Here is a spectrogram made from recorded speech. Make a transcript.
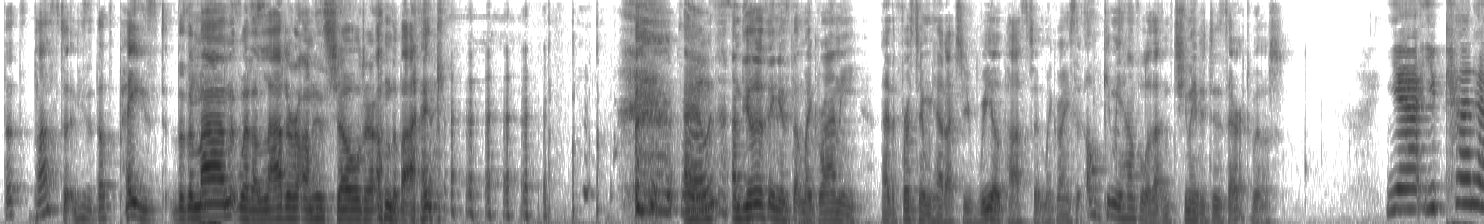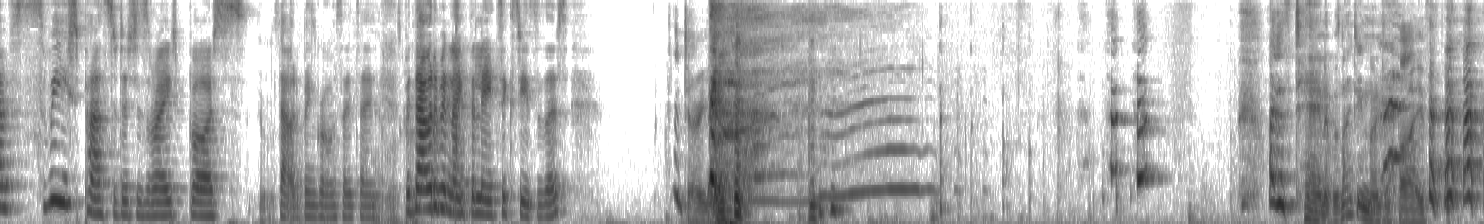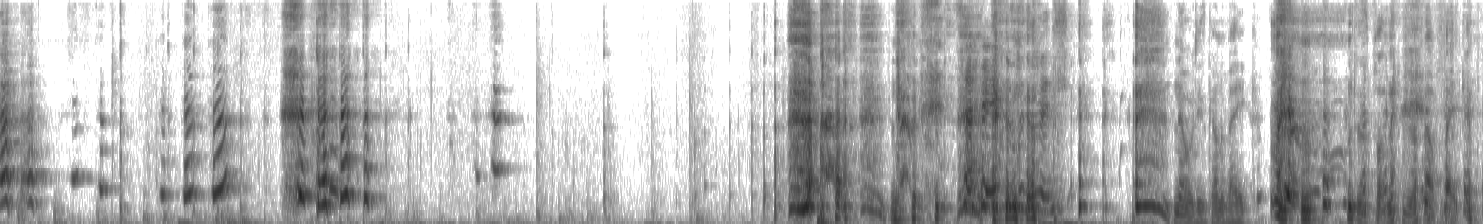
That's pasta, and he said, "That's paste." There's a man with a ladder on his shoulder on the back. Um, and the other thing is that my granny, uh, the first time we had actually real pasta, my granny said, "Oh, give me a handful of that," and she made a dessert with it. yeah, you can have sweet pasta dishes, right? But that would have been gross, I'd say. but that would have been like the late sixties, is it? How dare you? I was 10, it was 1995. Sorry, it was a bit- Nobody's gonna bake. Just putting everyone up baking.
